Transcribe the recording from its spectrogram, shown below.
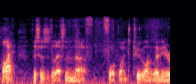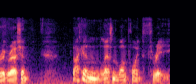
Hi, this is lesson uh, 4.2 on linear regression. Back in lesson 1.3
